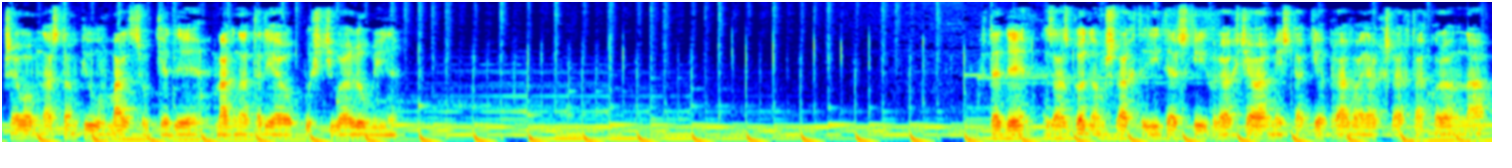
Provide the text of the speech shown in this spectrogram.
Przełom nastąpił w marcu, kiedy magnateria opuściła Lublin. Wtedy, za zgodą szlachty litewskiej, która chciała mieć takie prawa jak szlachta koronna,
